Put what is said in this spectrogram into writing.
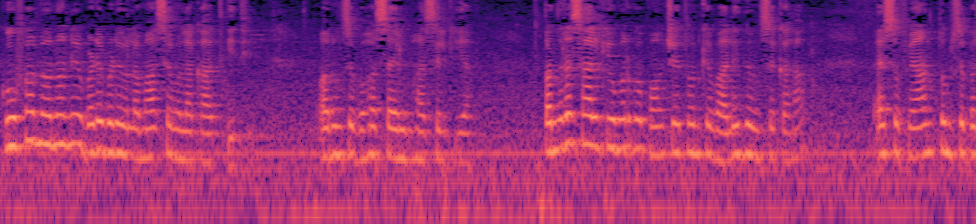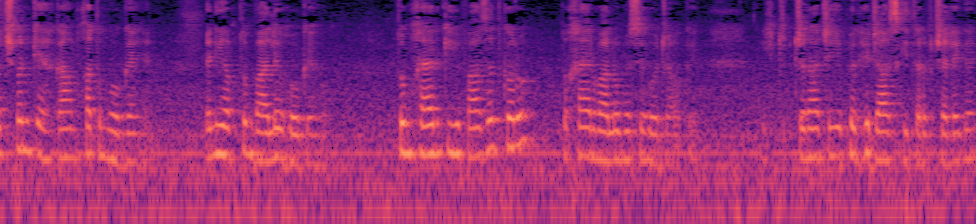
کوفہ میں انہوں نے بڑے بڑے علماء سے ملاقات کی تھی اور ان سے بہت سا علم حاصل کیا۔ پندرہ سال کی عمر کو پہنچے تو ان کے والد نے ان سے کہا، اے سفیان، تم سے بچپن کے احکام ختم ہو گئے ہیں یعنی اب تم بالغ ہو گئے ہو۔ تم خیر کی حفاظت کرو تو خیر والوں میں سے ہو جاؤ گے۔ چنانچہ یہ پھر حجاز کی طرف چلے گئے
